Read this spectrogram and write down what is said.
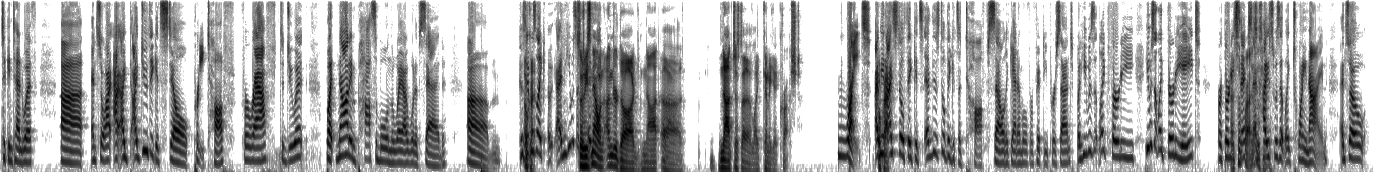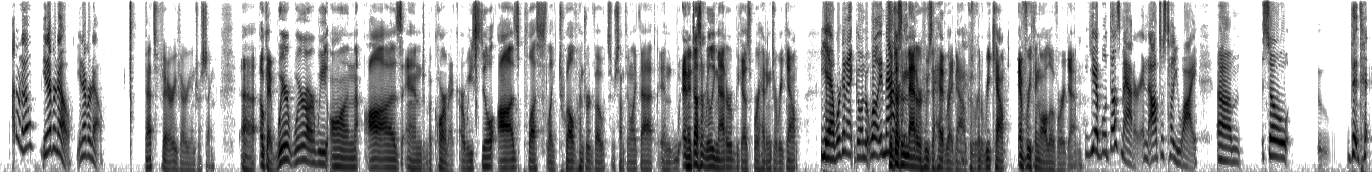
to contend with. Uh, and so I, I, I do think it's still pretty tough for Raf to do it, but not impossible in the way I would have said. Um, because it was like, and he was. so he's now an underdog, not uh, not just a like going to get crushed. Right. I mean, I still think it's I still think it's a tough sell to get him over 50%, but he was at like 30, he was at like 38 or 36 and surprises me. Was at like 29. And so, I don't know. You never know. You never know. That's very very interesting. Uh, okay, where where are we on Oz and McCormick? Are we still Oz plus like twelve hundred votes or something like that? And and it doesn't really matter because we're heading to recount. Yeah, we're going to go into well, it So it doesn't matter who's ahead right now because we're going to recount everything all over again. Yeah, well, it does matter, and I'll just tell you why. Um, so, the,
